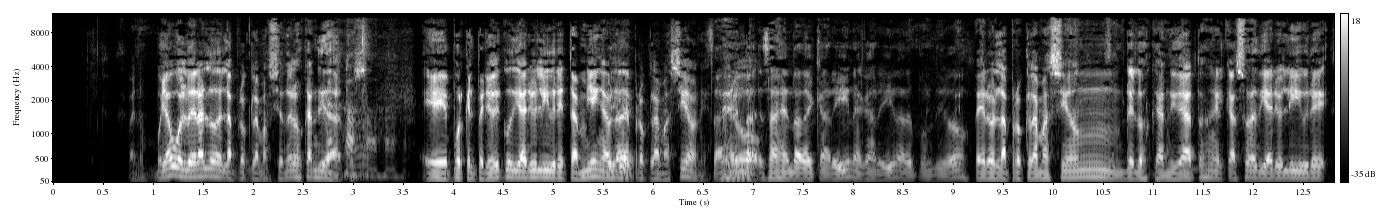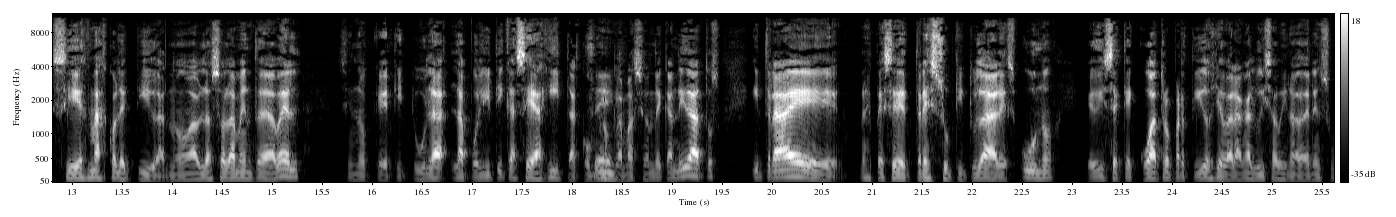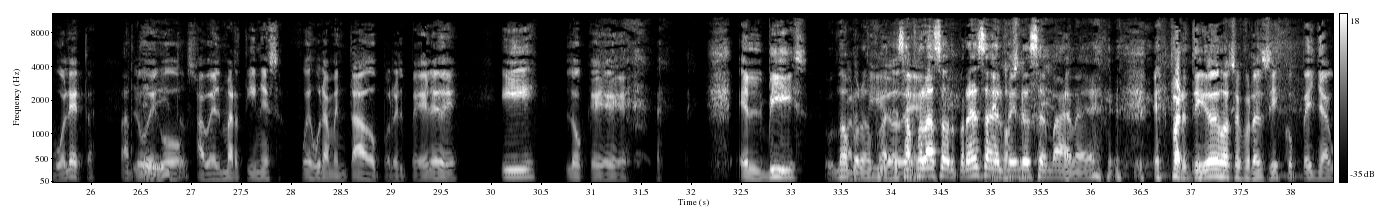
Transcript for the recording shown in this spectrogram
Bueno, voy a volver a lo de la proclamación de los candidatos, eh, porque el periódico Diario Libre también habla de proclamaciones. Esa, agenda, de Karina, Karina, de por Dios. Pero la proclamación de los candidatos en el caso de Diario Libre sí es más colectiva, no habla solamente de Abel, sino que titula La política se agita con proclamación de candidatos y trae una especie de tres subtitulares. Uno que dice que cuatro partidos llevarán a Luis Abinader en su boleta. Luego Abel Martínez fue juramentado por el PLD y lo que el BIS. No, pero esa fue la sorpresa del fin de semana. ¿eh? El partido de José Francisco Peña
